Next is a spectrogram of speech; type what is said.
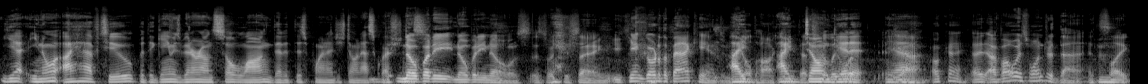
Yeah, you know what? I have too, but the game has been around so long that at this point I just don't ask questions. Nobody, nobody knows, is what you're saying. You can't go to the backhand in field I, hockey. I That's don't really get what- it. Yeah. Okay. I, I've always wondered that. It's Mhm. like,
